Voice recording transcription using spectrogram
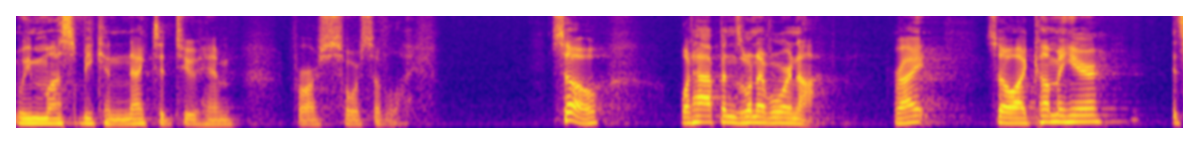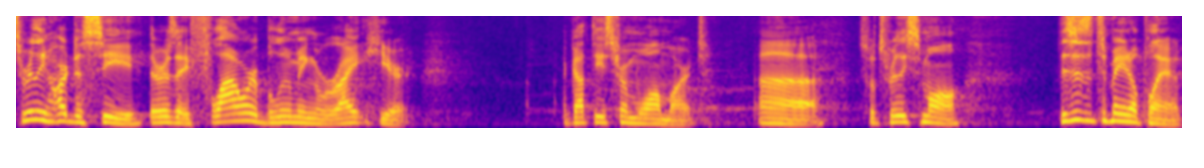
We must be connected to Him for our source of life. So, what happens whenever we're not, right? So, I come in here, it's really hard to see. There is a flower blooming right here. I got these from Walmart. Uh, so, it's really small. This is a tomato plant.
